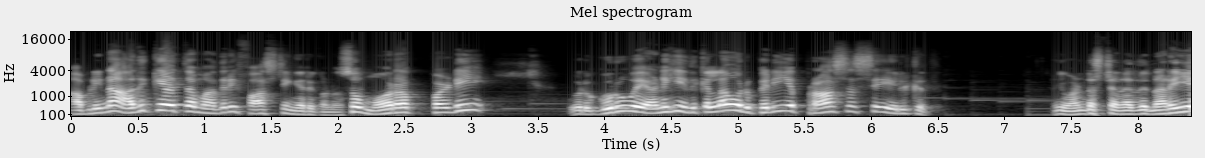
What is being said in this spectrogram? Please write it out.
அப்படின்னா அதுக்கேற்ற மாதிரி ஃபாஸ்டிங் இருக்கணும். ஸோ முறப்படி ஒரு குருவை அணுகி இதுக்கெல்லாம் ஒரு பெரிய ப்ராசஸ்ஸே இருக்குது. யூ அண்டர்ஸ்டாண்ட் அது நிறைய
